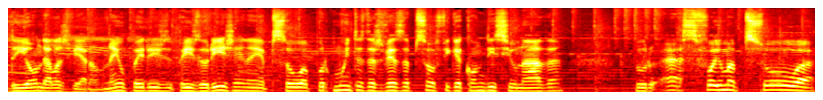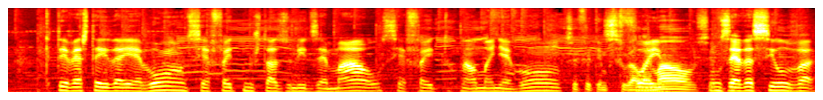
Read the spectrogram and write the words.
de onde elas vieram, nem o país, país de origem, nem a pessoa, porque muitas das vezes a pessoa fica condicionada por ah, se foi uma pessoa que teve esta ideia é bom, se é feito nos Estados Unidos é mau, se é feito na Alemanha é bom, se é feito em Portugal é mau. um Zé da Silva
